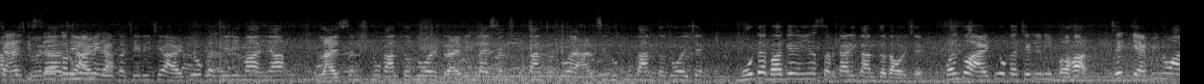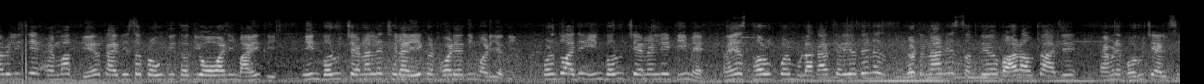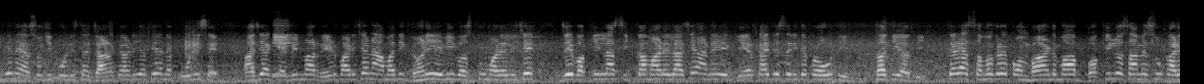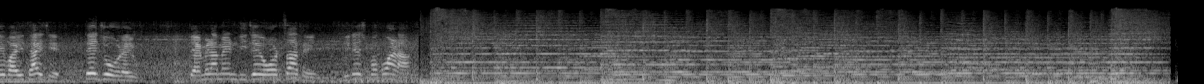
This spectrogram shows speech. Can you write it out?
કચેરી છે આરટીઓ કચેરીમાં અહીંયા લાયસન્સનું કામ થતું હોય ડ્રાઇવિંગ લાયસન્સનું કામ થતું હોય આરસી બુકનું કામ થતું હોય છે. મોટા ભાગે અહીંયા સરકારી કામ થતા હોય છે. પરંતુ આરટીઓ કચેરીની બહાર જે કેબિનો આવેલી છે એમાં ગેરકાયદેસર પ્રવૃત્તિ થતી હોવાની માહિતી ઇન ભરૂચ ચેનલને છેલ્લા એક અઠવાડિયાથી મળી હતી. પરંતુ આજે ઇન ભરૂચ ચેનલની ટીમે અહીંયા સ્થળ ઉપર મુલાકાત કરી હતી અને ઘટનાને સત્ય બહાર આવતા આજે એમણે ભરૂચ એલસીબી અને એસઓજી પોલીસને જાણ કરી હતી અને પોલીસે આજે આ કેબિનમાં રેડ પાડી છે અને આમાંથી ઘણી એવી વસ્તુ મળેલી છે, જે વકીલના સિક્કા મારેલા છે અને ગેરકાયદેસર રીતે પ્રવૃત્તિ થતી હતી. ત્યારે આ સમગ્ર કૌભાંડમાં વકીલો સામે શું કાર્યવાહી થાય છે, તે જોવું રહ્યું. કેમેરામેન વિજય ઓડ સાથે દિનેશ મકવાણા.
